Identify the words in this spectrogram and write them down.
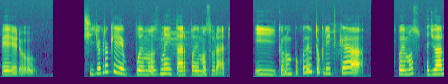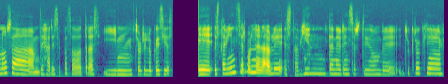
pero sí, yo creo que podemos meditar, podemos orar y con un poco de autocrítica podemos ayudarnos a dejar ese pasado atrás y mm, sobre lo que decías. Eh, está bien ser vulnerable, está bien tener incertidumbre. Yo creo que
